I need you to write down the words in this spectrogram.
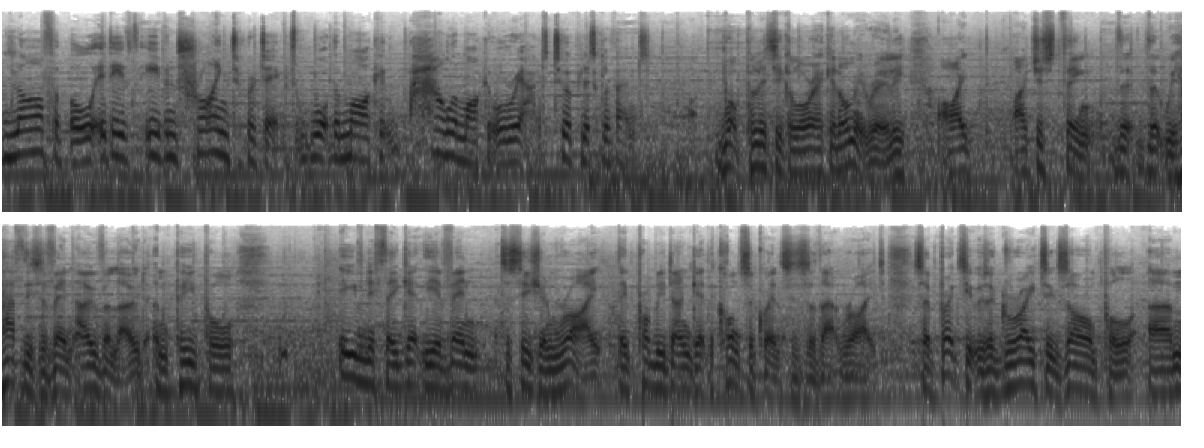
laughable it is even trying to predict what the market, how the market will react to a political event. Well, political or economic, really. I, I just think that, that we have this event overload and people even if they get the event decision right, they probably don't get the consequences of that right. So Brexit was a great example um,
